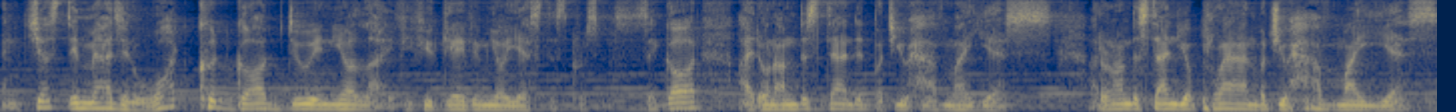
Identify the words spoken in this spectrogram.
And just imagine what could God do in your life if you gave him your yes this Christmas. Say, God, I don't understand it, but you have my yes. I don't understand your plan, but you have my yes.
